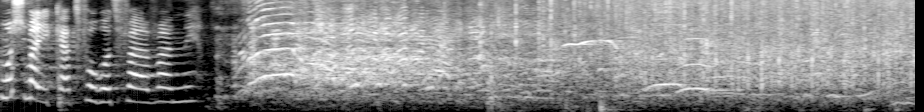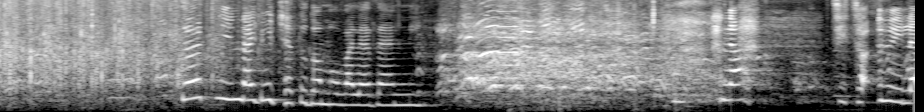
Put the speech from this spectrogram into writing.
most melyiket fogod felvenni? Mindegy, úgyse tudom hova levenni. Na, cica, ülj le,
